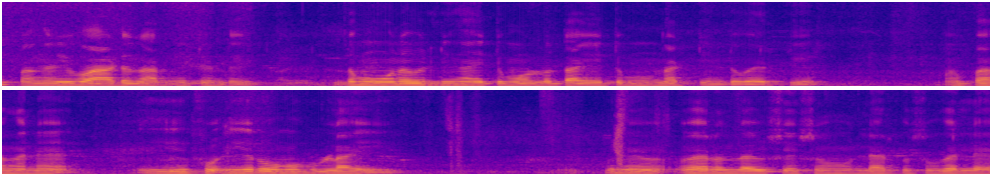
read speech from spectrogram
ഇപ്പം അങ്ങനെ ഈ വാർഡ് നിറഞ്ഞിട്ടുണ്ട്. ഇത് മൂന്ന് ബിൽഡിംഗ് ആയിട്ട് മുകളിലും താഴെയായിട്ട് മൂന്ന് അട്ടിയുണ്ട് പേർക്ക് അപ്പം അങ്ങനെ ഈ ഫു- ഈ റൂം ഫുള്ളായി. പിന്നെ വേറെന്താ വിശേഷം? എല്ലാവർക്കും സുഖമല്ലേ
